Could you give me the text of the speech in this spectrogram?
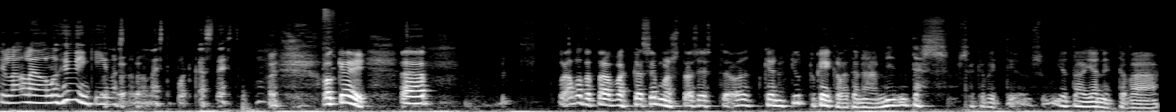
kyllä olen ollut hyvin kiinnostunut näistä podcasteista. Okei. Okay. Äh, aloitetaan vaikka semmoista asiasta, olet käynyt juttukeikalla tänään. Mitäs sä kävit jotain jännittävää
